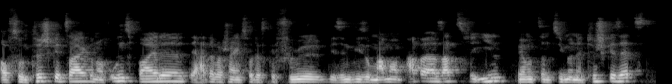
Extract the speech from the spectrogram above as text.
auf so einen Tisch gezeigt und auf uns beide. Der hatte wahrscheinlich so das Gefühl, wir sind wie so Mama- und Papa-Ersatz für ihn. Wir haben uns dann zu ihm an den Tisch gesetzt.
